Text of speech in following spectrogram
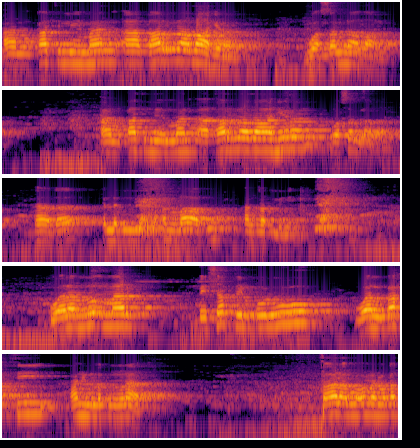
can qatli man aqara daahiran wa sallaa daahiran can qatli man aqara daahiran wa sallaa daahiran hada aladi naha allahu can qatlihim walam nu'mar bishaqi alquluub waalbaxthi can ilmaknuunaat qaala abuu cumar waqad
